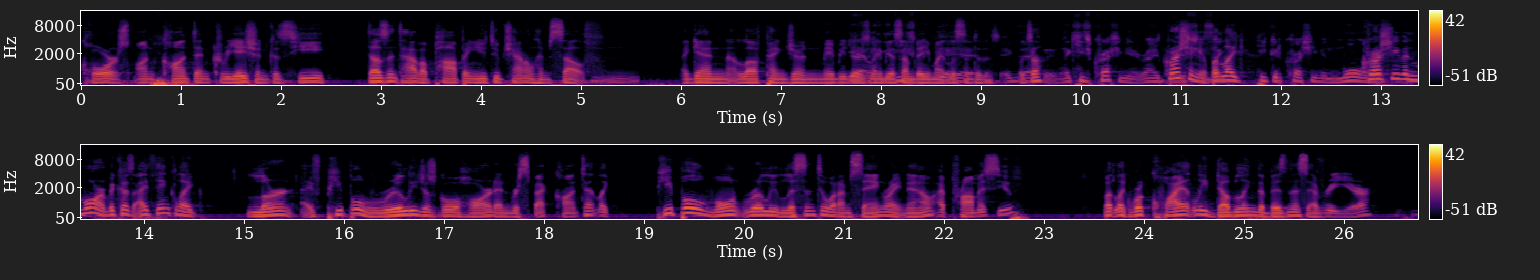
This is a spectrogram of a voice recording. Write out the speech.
course on content creation because he doesn't have a popping YouTube channel himself. Mm. Again, I love Peng Joon. Maybe there's gonna be a someday you might yeah, listen yeah, to this. Exactly. What's up? Like he's crushing it, right? Crushing it, but, like, he could crush even more. crush even more because I think like learn if people really just go hard and respect content, like people won't really listen to what I'm saying right now. I promise you. But like we're quietly doubling the business every year. Mm-hmm.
